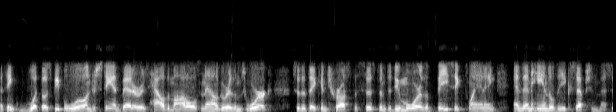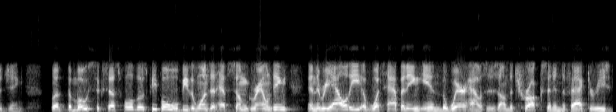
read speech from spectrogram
I think what those people will understand better is how the models and algorithms work so that they can trust the system to do more of the basic planning and then handle the exception messaging. but the most successful of those people will be the ones that have some grounding in the reality of what's happening in the warehouses, on the trucks, and in the factories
